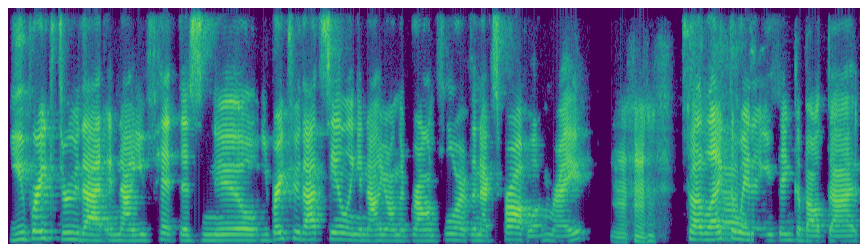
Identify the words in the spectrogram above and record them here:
you break through that and now you've hit this new, you break through that ceiling and now you're on the ground floor of the next problem, right? Mm-hmm. So I like yeah. the way that you think about that.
